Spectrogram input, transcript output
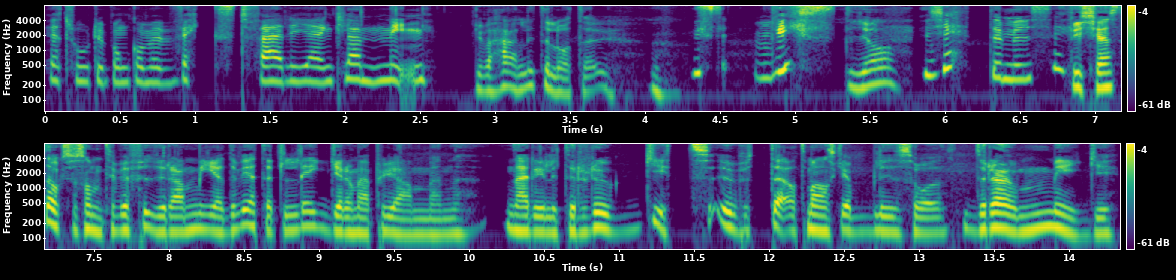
jag tror typ hon kommer växtfärga en klänning. Gud vad härligt det låter. Visst, visst Ja, jättemysigt. det känns det också som TV4 medvetet lägger de här programmen när det är lite ruggigt ute. Att man ska bli så drömmig.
